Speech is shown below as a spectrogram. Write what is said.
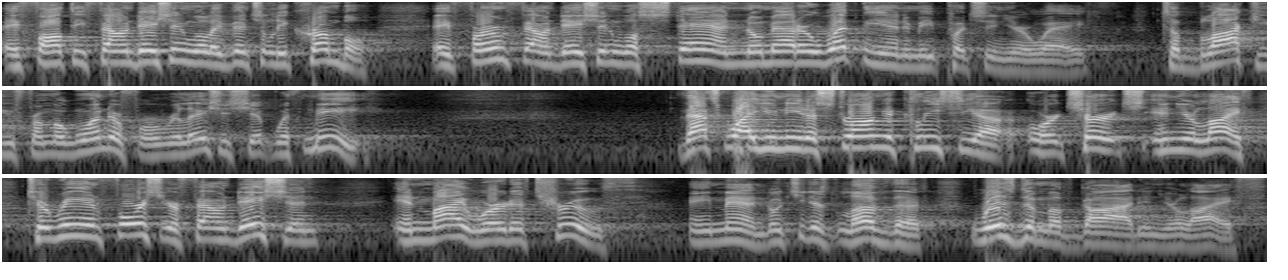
A faulty foundation will eventually crumble. A firm foundation will stand no matter what the enemy puts in your way to block you from a wonderful relationship with me. That's why you need a strong ecclesia or church in your life to reinforce your foundation in my word of truth. Amen. Don't you just love the wisdom of God in your life?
